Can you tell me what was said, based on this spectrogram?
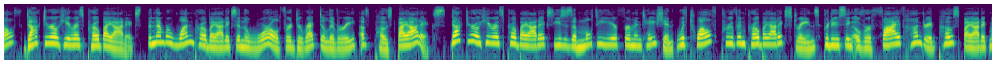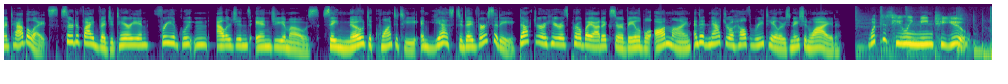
health? Dr. Ohhira's Probiotics, the number one probiotics in the world for direct delivery of postbiotics. Dr. Ohhira's Probiotics uses a multi year fermentation with 12 proven probiotic strains producing over 500 postbiotic metabolites. Certified vegetarian, free of gluten, allergens, and GMOs. Say no to quantity and yes to diversity. Dr. Ohhira's Probiotics are available online and at natural health retailers nationwide. What does healing mean to you?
